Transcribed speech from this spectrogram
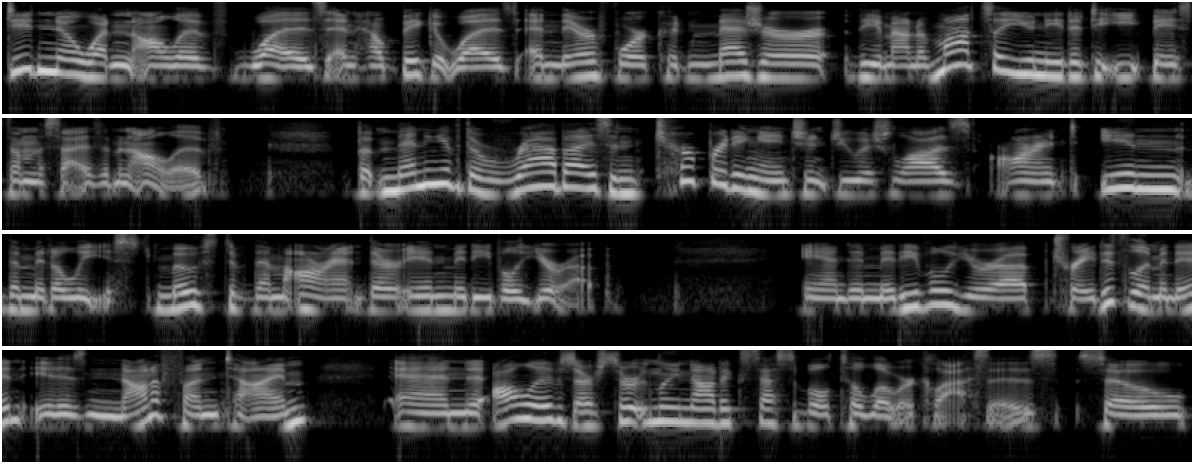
did know what an olive was and how big it was, and therefore could measure the amount of matzah you needed to eat based on the size of an olive. But many of the rabbis interpreting ancient Jewish laws aren't in the Middle East. Most of them aren't. They're in medieval Europe. And in medieval Europe, trade is limited. It is not a fun time. And olives are certainly not accessible to lower classes. So,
